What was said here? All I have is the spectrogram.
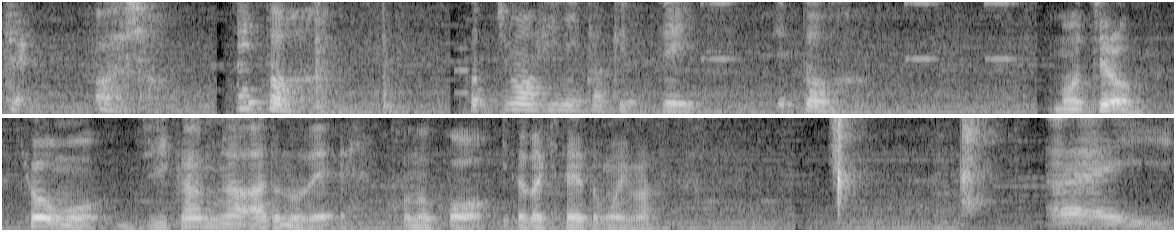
て。よいしょ。はいと。こっちも火にかけていってと。もちろん、今日も時間があるのでこの子をいただきたいと思います。はい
